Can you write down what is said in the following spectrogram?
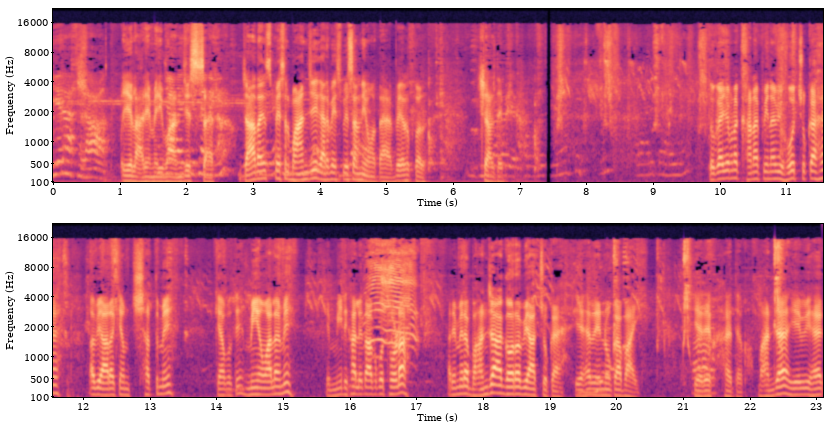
ये सलाद। ये ला रही है मेरी भांजे सर। ज़्यादा स्पेशल भांजे घर पे स्पेशल नहीं होता है बिल्कुल। चलते भी तो गाइस अपना खाना पीना भी हो चुका है। अभी आ रहा कि हम छत में क्या बोलते हैं मियाँ वाला में। ये मी दिखा लेता आपको थोड़ा। अरे मेरा भांजा गौरव भी आ चुका है। ये है रेनू का भाई। ये देखो है देखो। भांजा ये भी है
